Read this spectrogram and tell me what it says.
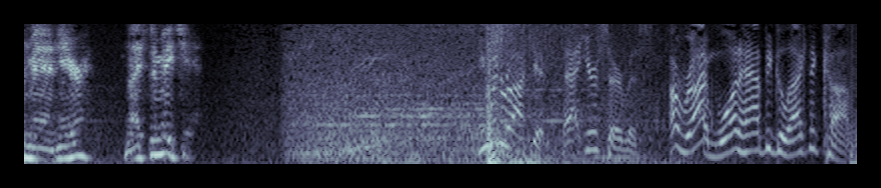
Iron Man here. Nice to meet you. Human Rocket, at your service. All right, I'm one happy galactic cop.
